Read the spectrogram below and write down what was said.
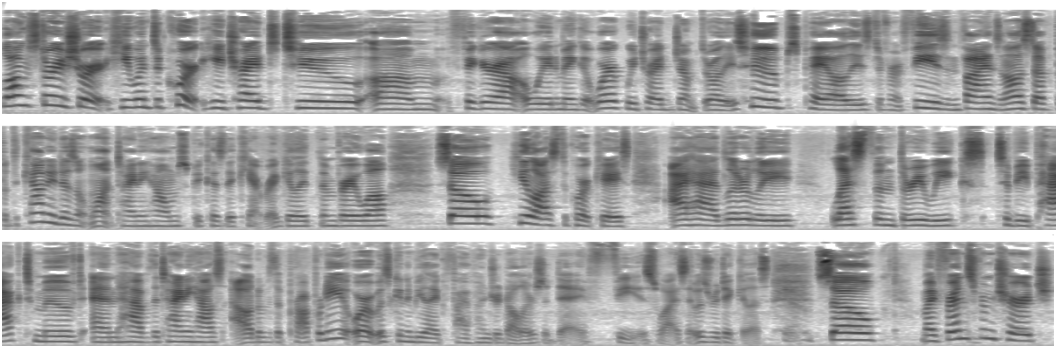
long story short he went to court. He tried to um, figure out a way to make it work. We tried to jump through all these hoops pay all these different fees and fines and all this stuff but the county doesn't want tiny homes because they can't regulate them very well. So he lost the court case. I had literally less than three weeks to be packed moved and have the tiny house out of the property or it was going to be like $500 a day fees wise it was ridiculous. So my friends from church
